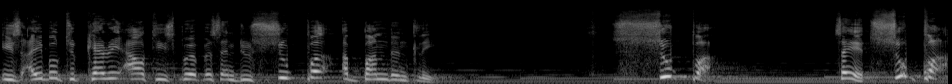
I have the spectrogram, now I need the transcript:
is able to carry out his purpose and do super abundantly. Super. Say it, super.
